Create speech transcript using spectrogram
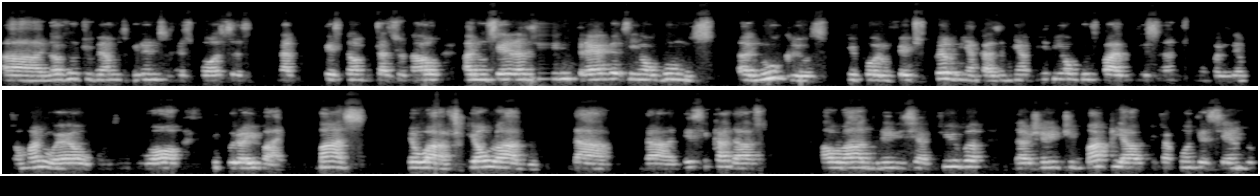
ah, nós não tivemos grandes respostas na questão habitacional, a não ser as entregas em alguns ah, núcleos que foram feitos pelo Minha Casa Minha Vida em alguns bairros de Santos, como, por exemplo, São Manuel, Conjunto e por aí vai. Mas eu acho que ao lado da, da, desse cadastro, ao lado da iniciativa da gente mapear o que está acontecendo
